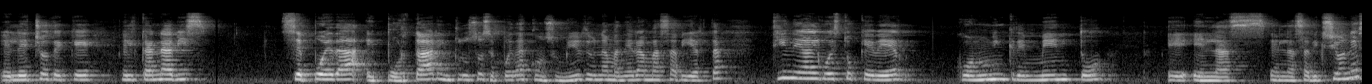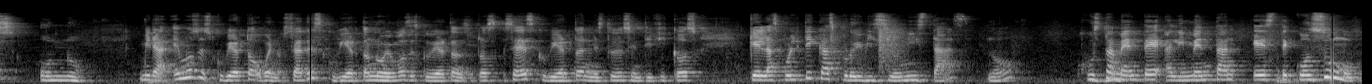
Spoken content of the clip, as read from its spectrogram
el hecho de que el cannabis se pueda portar, incluso se pueda consumir de una manera más abierta, ¿tiene algo esto que ver con un incremento eh, en, las, en las adicciones o no? Mira, hemos descubierto, bueno, se ha descubierto, no hemos descubierto nosotros, se ha descubierto en estudios científicos que las políticas prohibicionistas, ¿no? Justamente alimentan este consumo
